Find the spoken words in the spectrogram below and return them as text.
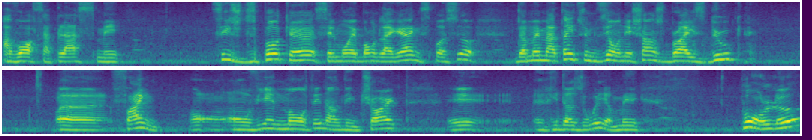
avoir sa place, mais sais, je dis pas que c'est le moins bon de la gang, c'est pas ça. Demain matin, tu me dis on échange Bryce Duke. Euh, fine. On, vient de monter dans le deep chart et Rida Zouir, mais pour là,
